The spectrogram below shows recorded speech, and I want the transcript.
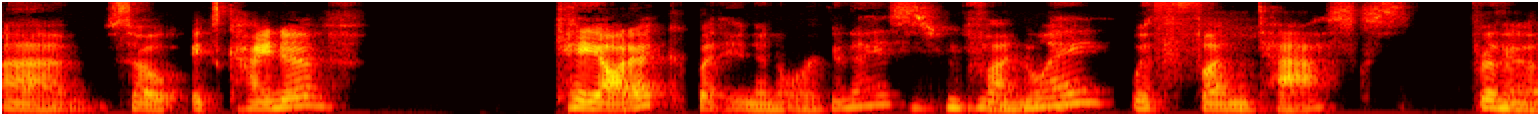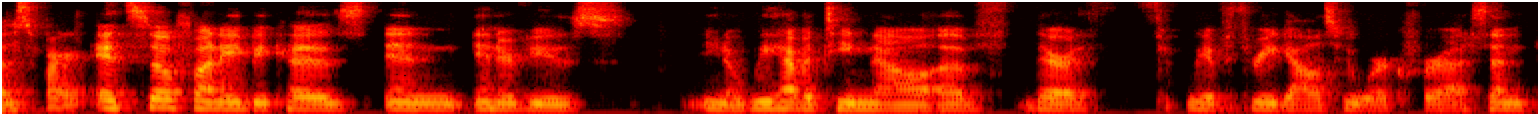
Um, so it's kind of chaotic, but in an organized, fun way with fun tasks for the yeah. most part. It's so funny because in interviews, you know, we have a team now of there are we have three gals who work for us and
